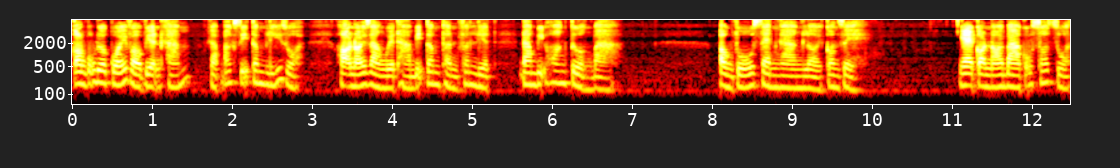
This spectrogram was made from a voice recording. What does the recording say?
Con cũng đưa cô ấy vào viện khám, gặp bác sĩ tâm lý rồi. Họ nói rằng Nguyệt Hà bị tâm thần phân liệt, đang bị hoang tưởng bà. Ông Tú xen ngang lời con rể. Nghe con nói bà cũng xót ruột.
